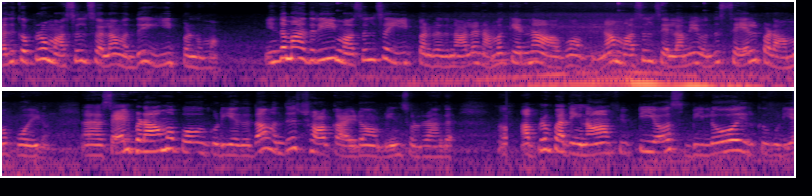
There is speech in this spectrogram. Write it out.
அதுக்கப்புறம் மசில்ஸ் எல்லாம் வந்து ஈட் பண்ணுமா. இந்த மாதிரி மசில்ஸை ஈட் பண்ணுறதுனால நமக்கு என்ன ஆகும் அப்படின்னா மசில்ஸ் எல்லாமே வந்து செயல்படாமல் போயிடும். செயல்படாமல் போகக்கூடியது தான் வந்து ஷாக் ஆகிடும் அப்படின்னு சொல்கிறாங்க அப்புறம் பார்த்தீங்கன்னா ஃபிஃப்டி இயர்ஸ் பிலோ இருக்கக்கூடிய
